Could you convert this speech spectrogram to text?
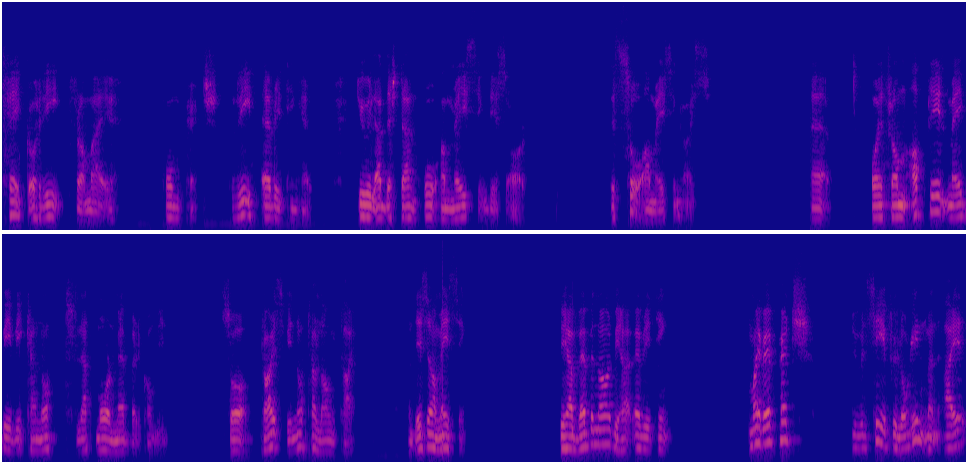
take or read from my homepage. Read everything here. You will understand how amazing these are. It's so amazing, guys. Uh, or from April, maybe we cannot let more member come in. So guys, we not have long time. And this is amazing. We have webinar, we have everything. My web page, you will see if you log in, but I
